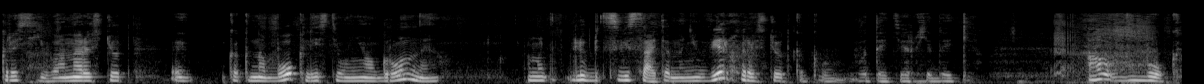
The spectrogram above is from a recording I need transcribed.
красиво. Она растет э, как на бок, листья у нее огромные. Она любит свисать, она не вверх растет, как вот эти орхидейки, а в бок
